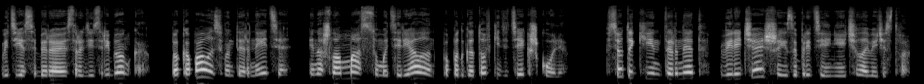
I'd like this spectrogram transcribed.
Ведь я собираюсь родить ребенка. Покопалась в интернете и нашла массу материала по подготовке детей к школе. Все-таки интернет — величайшее изобретение человечества.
